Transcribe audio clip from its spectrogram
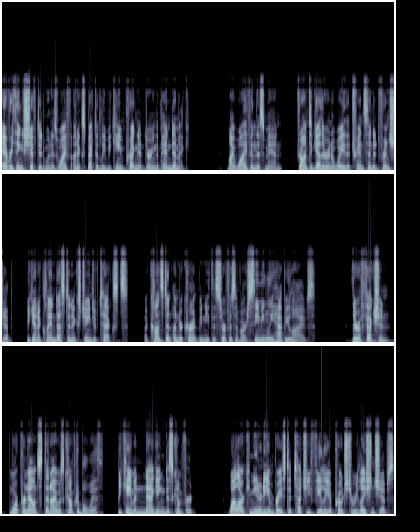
Everything shifted when his wife unexpectedly became pregnant during the pandemic. My wife and this man, drawn together in a way that transcended friendship, began a clandestine exchange of texts, a constant undercurrent beneath the surface of our seemingly happy lives. Their affection, more pronounced than I was comfortable with, became a nagging discomfort. While our community embraced a touchy-feely approach to relationships,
